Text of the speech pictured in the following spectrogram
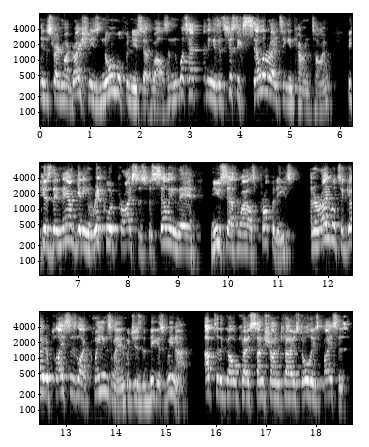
interstate migration is normal for New South Wales. And what's happening is it's just accelerating in current time because they're now getting record prices for selling their New South Wales properties and are able to go to places like Queensland, which is the biggest winner, up to the Gold Coast, Sunshine Coast, all these places,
